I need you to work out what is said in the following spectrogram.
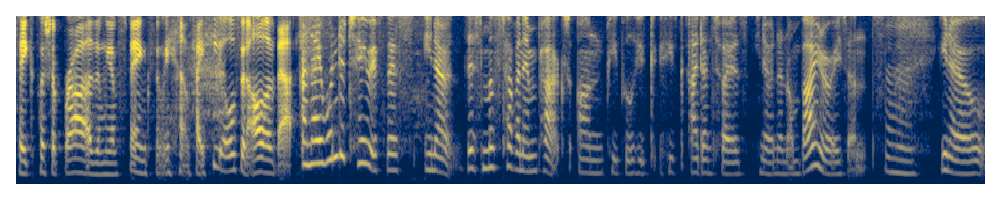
fake push up bras and we have Spanx and we have high heels and all of that. And I wonder too if this, you know, this must have an impact on people who who identify as, you know, in a non-binary sense. Mm. You know,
